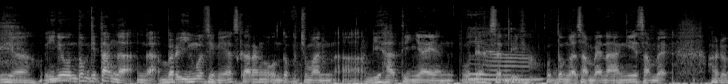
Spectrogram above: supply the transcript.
Iya, ini untung kita nggak nggak beringus ini ya. Sekarang untuk cuman uh, di hatinya yang udah Iya. sedih. Untung nggak sampai nangis sampai, aduh.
